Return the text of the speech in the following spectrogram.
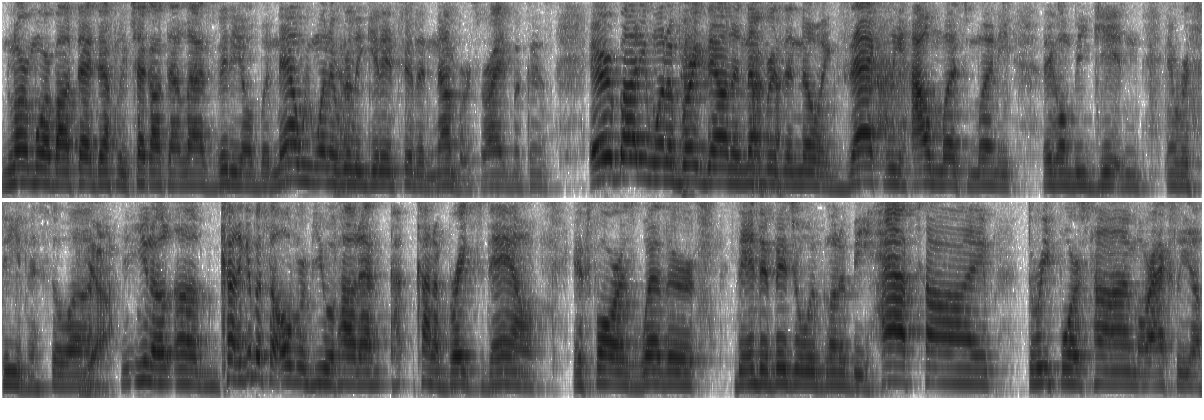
learn more about that, definitely check out that last video. But now we want to yeah. really get into the numbers, right? Because everybody want to break down the numbers and know exactly how much money they're gonna be getting and receiving. So, uh, yeah. you know, uh, kind of give us an overview of how that kind of breaks down as far as whether the individual is going to be half time three fourths time or actually a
